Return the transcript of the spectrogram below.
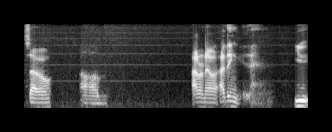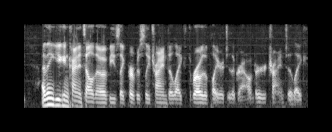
So, um, I don't know. I think you I think you can kind of tell though if he's like purposely trying to like throw the player to the ground or trying to like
